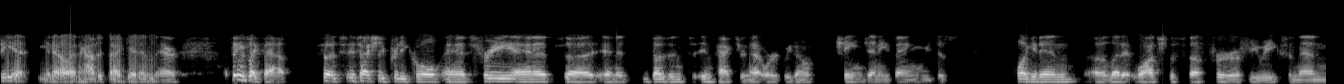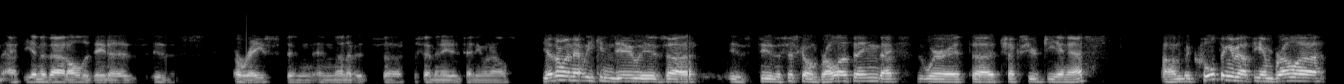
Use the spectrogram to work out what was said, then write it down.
see it, you know, and how did that get in there? Things like that so it's, it's actually pretty cool and it's free and it's uh, and it doesn't impact your network. We don't change anything. We just plug it in, uh, let it watch the stuff for a few weeks, and then at the end of that, all the data is is erased and, and none of it's uh, disseminated to anyone else. The other one that we can do is uh, is do the Cisco Umbrella thing. That's where it uh, checks your DNS. Um, the cool thing about the Umbrella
